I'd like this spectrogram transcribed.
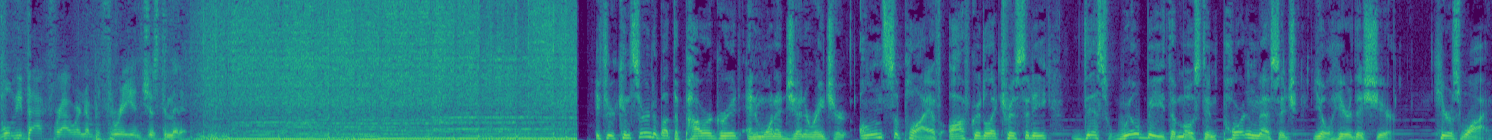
We'll be back for hour number three in just a minute. If you're concerned about the power grid and want to generate your own supply of off grid electricity, this will be the most important message you'll hear this year. Here's why.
